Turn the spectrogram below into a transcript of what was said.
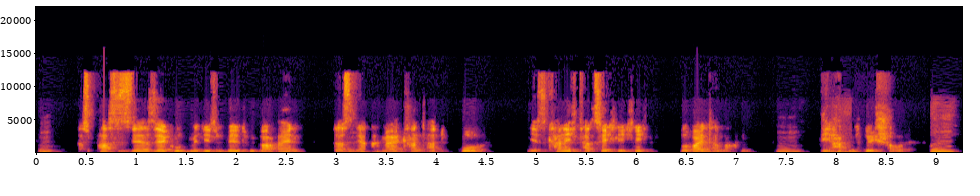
Mhm. Das passt sehr, sehr gut mit diesem Bild überein, dass er Mhm. einmal erkannt hat, oh, jetzt kann ich tatsächlich nicht so weitermachen. Mhm. Sie hat mich durchschaut. Mhm.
